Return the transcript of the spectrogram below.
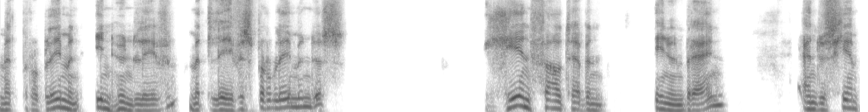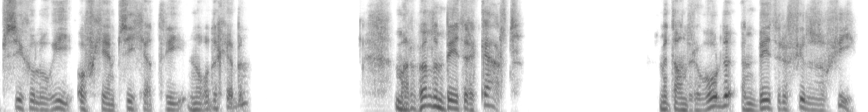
met problemen in hun leven, met levensproblemen dus, geen fout hebben in hun brein en dus geen psychologie of geen psychiatrie nodig hebben, maar wel een betere kaart. Met andere woorden, een betere filosofie,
